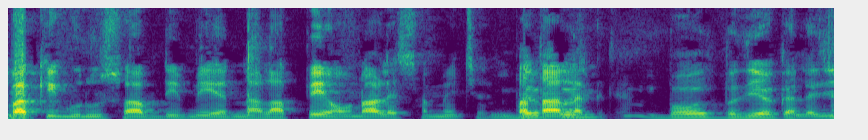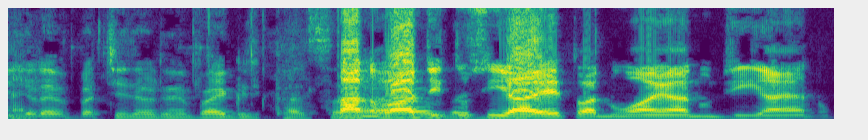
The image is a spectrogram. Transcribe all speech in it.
ਬਾਕੀ ਗੁਰੂ ਸਾਹਿਬ ਦੀ ਮਿਹਰ ਨਾਲ ਆਪੇ ਆਉਣ ਵਾਲੇ ਸਮੇਂ 'ਚ ਪਤਾ ਲੱਗ ਜਾਏ। ਬਹੁਤ ਵਧੀਆ ਗੱਲ ਹੈ ਜੀ। ਜਿਹੜੇ ਬੱਚੇ ਜੁੜ ਰਹੇ ਨੇ ਕਾ ਖਾਲਸਾ ਧੰਨਵਾਦ ਜੀ ਤੁਸੀਂ ਆਏ ਤੁਹਾਨੂੰ ਆਇਆਂ ਨੂੰ ਜੀ ਆਇਆਂ ਨੂੰ।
